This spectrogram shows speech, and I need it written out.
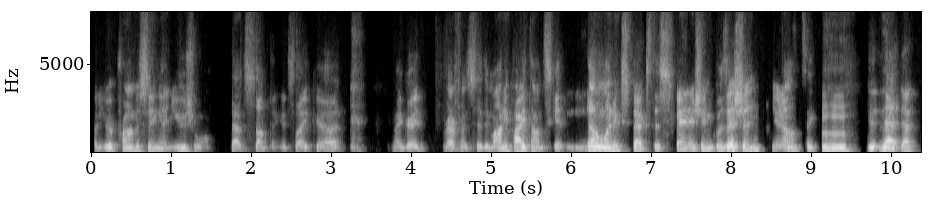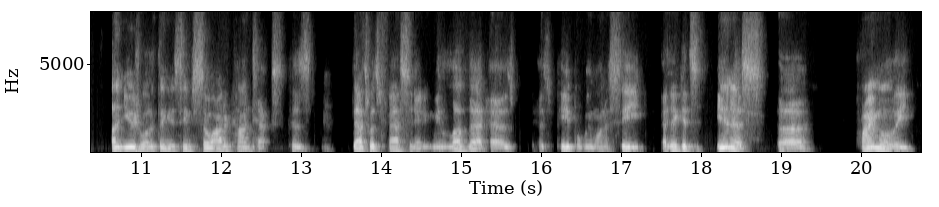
But if you're promising unusual, that's something. It's like uh, my great reference to the Monty Python skit. No one expects the Spanish Inquisition. You know, it's like Mm-hmm. th- that that unusual. The thing that seems so out of context because that's what's fascinating. We love that as as people. We want to see. I think it's in us uh, primally.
